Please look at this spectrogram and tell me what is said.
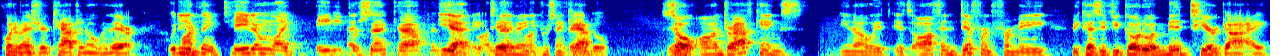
put him as your captain over there. What do you on, think? Tatum like eighty percent captain? Yeah, Tatum eighty percent captain. So yeah. on DraftKings, you know, it, it's often different for me because if you go to a mid-tier guy,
